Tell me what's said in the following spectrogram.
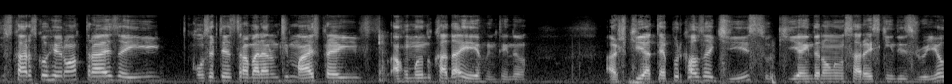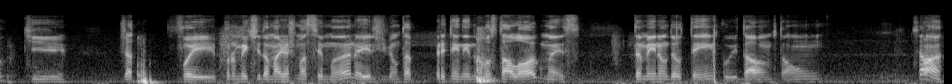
e os caras correram atrás aí. Com certeza trabalharam demais pra ir arrumando cada erro, entendeu? Acho que até por causa disso, que ainda não lançaram a skin This Real, que já foi prometida há mais de uma semana e eles deviam estar tá pretendendo postar logo, mas também não deu tempo e tal. Então, sei lá.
